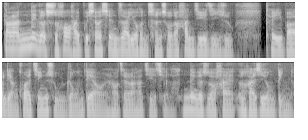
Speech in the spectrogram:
当然，那个时候还不像现在有很成熟的焊接技术，可以把两块金属熔掉，然后再让它接起来。那个时候还嗯还是用钉的。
